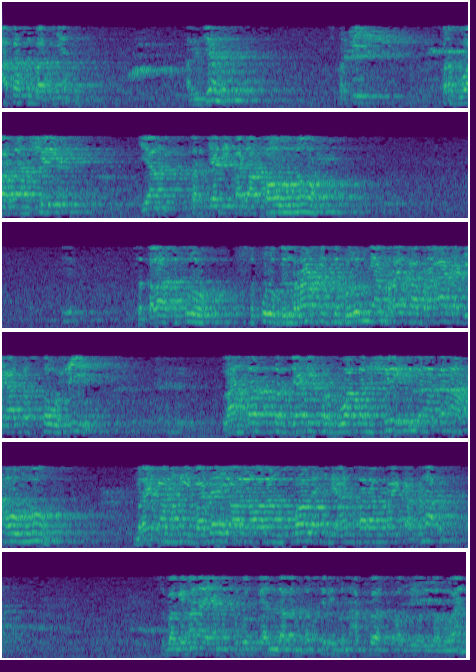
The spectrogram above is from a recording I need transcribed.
Apa sebabnya? Al-jahl. Seperti perbuatan syirik yang terjadi pada kaum Nuh. Ya. Setelah 10 10 generasi sebelumnya mereka berada di atas tauhid. Lantas terjadi perbuatan syirik di tengah-tengah kaum Nuh. Mereka mengibadahi orang-orang saleh di antara mereka. Kenapa? Sebagaimana yang disebutkan dalam tafsir Ibn Abbas radhiyallahu an,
